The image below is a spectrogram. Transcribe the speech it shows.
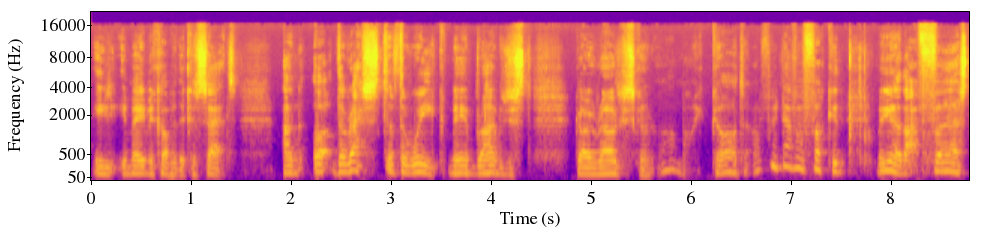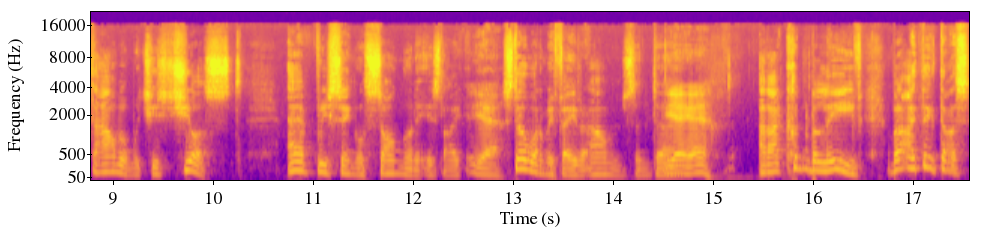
He, he made me copy the cassette. And uh, the rest of the week, me and Brian were just going around, just going, oh my God, have we never fucking, But you know, that first album, which is just, every single song on it is like, Yeah. still one of my favourite albums. And uh, Yeah, yeah. and I couldn't believe. But I think that's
